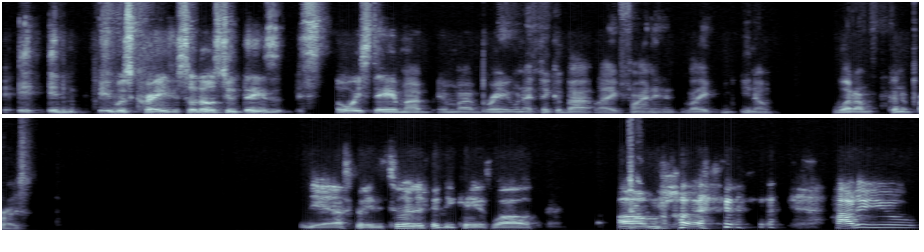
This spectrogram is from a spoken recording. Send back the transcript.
it, it it was crazy. So those two things always stay in my in my brain when I think about like finding like you know what I'm gonna price. Yeah, that's crazy. Two hundred fifty k is wild. Um, but how do you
